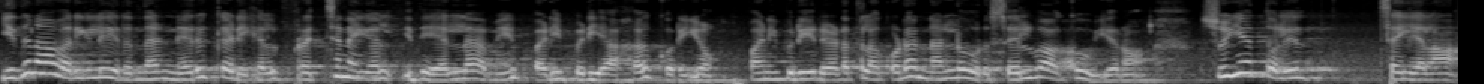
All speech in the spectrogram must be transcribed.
இதுனா வரையிலும் இருந்த நெருக்கடிகள் பிரச்சனைகள் இது எல்லாமே படிப்படியாக குறையும். பணிபுரிகிற இடத்துல கூட நல்ல ஒரு செல்வாக்கு உயரும். சுய தொழில் செய்யலாம்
